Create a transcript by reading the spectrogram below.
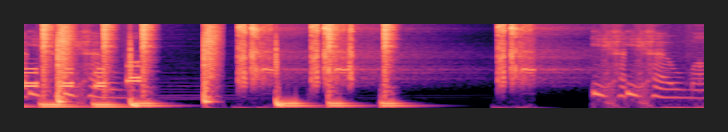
อีเฮลมา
